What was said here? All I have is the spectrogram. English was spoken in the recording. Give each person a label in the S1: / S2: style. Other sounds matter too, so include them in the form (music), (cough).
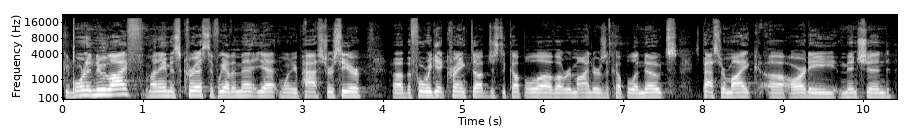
S1: Good morning, New Life. My name is Chris. If we haven't met yet, I'm one of your pastors here. Uh, before we get cranked up, just a couple of uh, reminders, a couple of notes. As Pastor Mike uh, already mentioned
